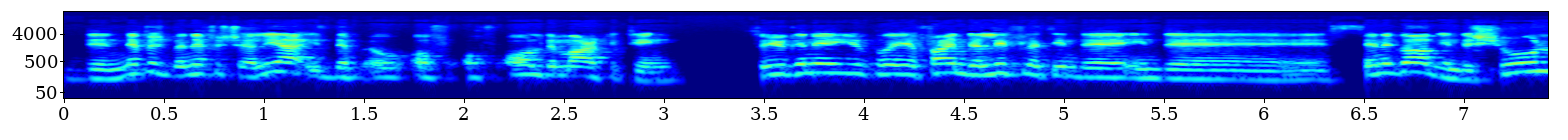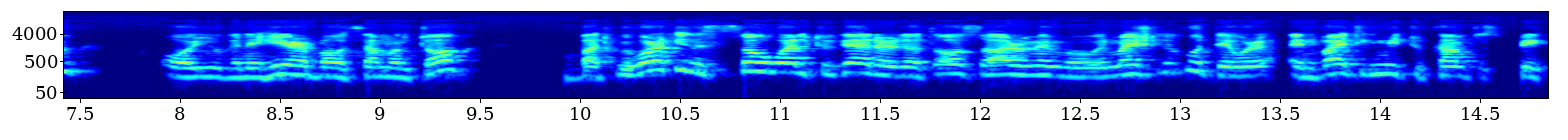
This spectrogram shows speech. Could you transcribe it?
the Nefesh Benefesh Aliyah is the, of, of all the marketing. So you're gonna you're gonna find the leaflet in the in the synagogue, in the shul, or you're gonna hear about someone talk. But we're working so well together that also I remember in my shlichut they were inviting me to come to speak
